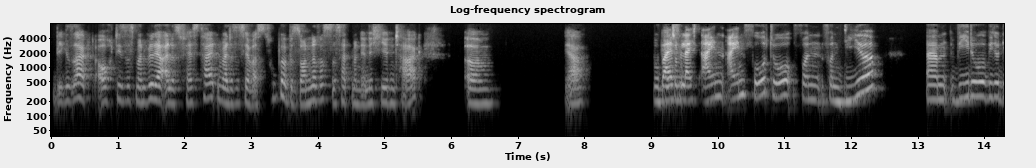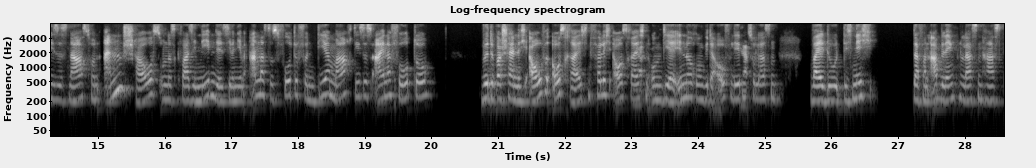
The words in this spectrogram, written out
wie gesagt, auch dieses, man will ja alles festhalten, weil das ist ja was super Besonderes, das hat man ja nicht jeden Tag. Ähm, ja, Wobei vielleicht ein, ein Foto von, von dir, ähm, wie, du, wie du dieses Nashorn anschaust und das quasi neben dir ist. Wenn jemand anders das Foto von dir macht, dieses eine Foto würde wahrscheinlich auch ausreichen, völlig ausreichen, ja. um die Erinnerung wieder aufleben ja. zu lassen, weil du dich nicht davon ablenken lassen hast,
